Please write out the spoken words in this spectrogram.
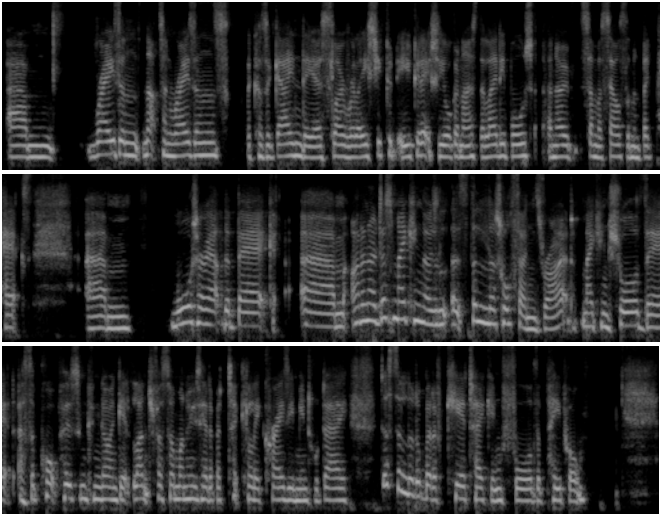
um, raisin nuts and raisins. Because again, they're slow release. You could you could actually organise the lady balls. I know summer sells them in big packs. Um, water out the back. Um, I don't know, just making those, it's the little things, right? Making sure that a support person can go and get lunch for someone who's had a particularly crazy mental day. Just a little bit of caretaking for the people.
